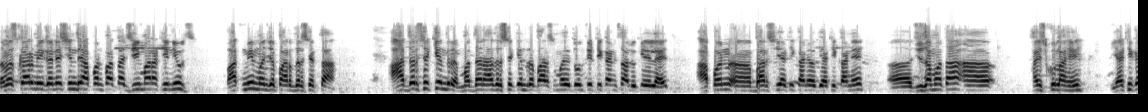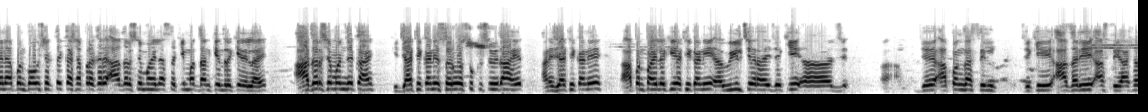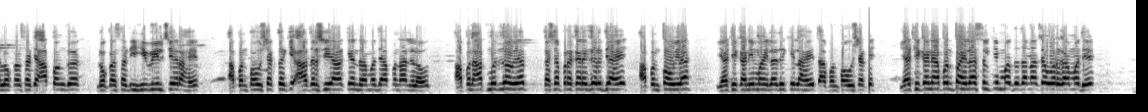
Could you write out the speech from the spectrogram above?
नमस्कार मी गणेश शिंदे. आपण पाहता जी मराठी न्यूज. बातमी म्हणजे पारदर्शकता. आदर्श केंद्र मतदान आदर्श केंद्र बार्शी मध्ये दोन तीन ठिकाणी चालू केलेले आहेत. आपण अं, बार्शी या ठिकाणी होती या ठिकाणी अं, जिजामाता अं, हायस्कूल आहे. या ठिकाणी आपण पाहू शकतो कशा प्रकारे आदर्श महिला सखी मतदान केंद्र केलेलं आहे. आदर्श म्हणजे काय? की ज्या ठिकाणी सर्व सुख सुविधा आहेत आणि ज्या ठिकाणी आपण पाहिलं की या ठिकाणी व्हीलचेअर आहे जे की अं, जे- जे अपंग असतील जे की आजारी असतील अशा लोकांसाठी अपंग लोकांसाठी ही व्हीलचेअर आहे. आपण पाहू शकता की आदर्श या केंद्रामध्ये आपण आलेलो आहोत. आपण आतमध्ये जाऊयात कशा प्रकारे गर्दी आहे आपण पाहूया. या ठिकाणी महिला देखील आहेत आपण पाहू शकतो. या ठिकाणी आपण पाहिलं असेल की मतदानाच्या वर्गामध्ये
